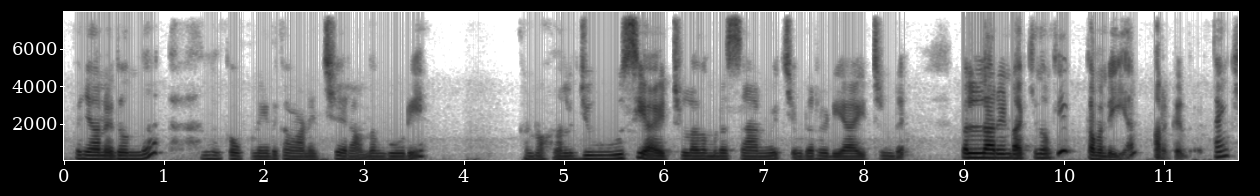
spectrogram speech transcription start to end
അപ്പം ഞാനിതൊന്ന് നിങ്ങൾക്ക് ഓപ്പൺ ചെയ്ത് കാണിച്ചു തരാമെന്നും കൂടി. കണ്ടോ? നല്ല ജ്യൂസി ആയിട്ടുള്ള നമ്മുടെ സാൻഡ്വിച്ച് ഇവിടെ റെഡി ആയിട്ടുണ്ട്. അപ്പോൾ എല്ലാവരും ഉണ്ടാക്കി നോക്കി കമന്റ് ചെയ്യാൻ മറക്കരുത്. താങ്ക്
